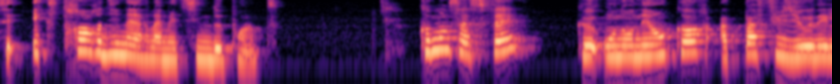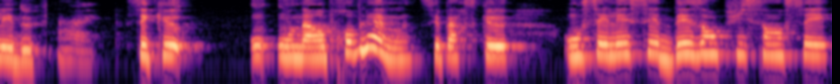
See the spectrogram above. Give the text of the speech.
C'est extraordinaire la médecine de pointe. Comment ça se fait qu'on en est encore à pas fusionner les deux? Ouais. C'est que on, on, a un problème. C'est parce que on s'est laissé désempuissancer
